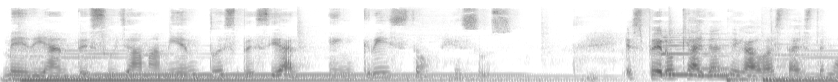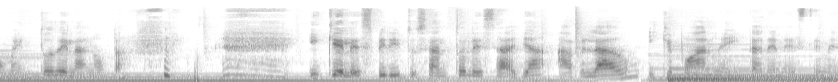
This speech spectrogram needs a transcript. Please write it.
mediante su llamamiento especial en Cristo Jesús. Espero que hayan llegado hasta este momento de la nota. y que el Espíritu Santo les haya hablado y que puedan meditar en este mensaje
